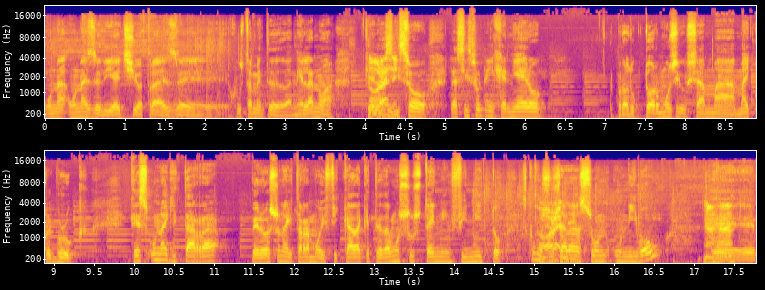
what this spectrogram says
Una, una es de The Edge y otra es de justamente de Daniel Anoa, que las hizo, las hizo un ingeniero, productor, músico que se llama Michael Brook, que es una guitarra pero es una guitarra modificada que te da un sustain infinito. Es como si usaras un, un Evo, eh,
